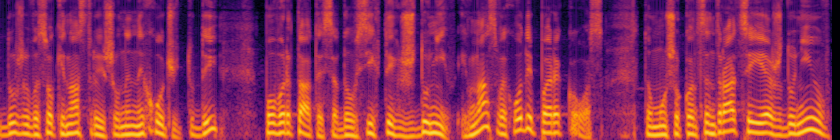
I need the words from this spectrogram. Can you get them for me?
дуже високі настрої, що вони не хочуть туди повертатися до всіх тих ждунів. І в нас виходить перекос, тому що концентрація ждунів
